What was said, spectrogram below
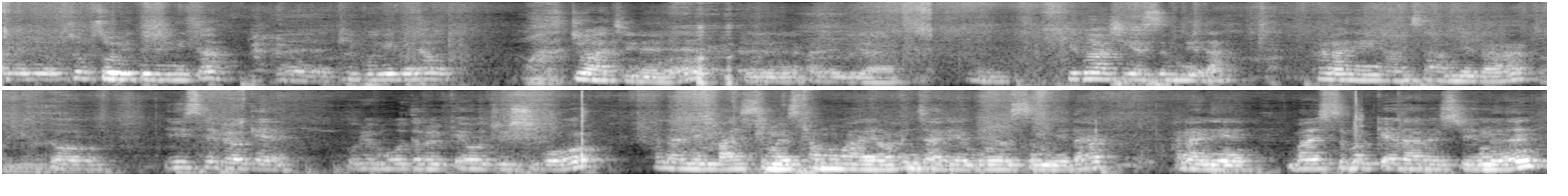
집사람의 웃음소리 들으니까 예, 기분이 그냥 확 좋아지네. 예, 할렐루야. 음, 기도하시겠습니다. 하나님 감사합니다. 또 이 새벽에 우리 모두를 깨워주시고 하나님 말씀을 사모하여 한 자리에 모였습니다. 하나님 말씀을 깨달을 수 있는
